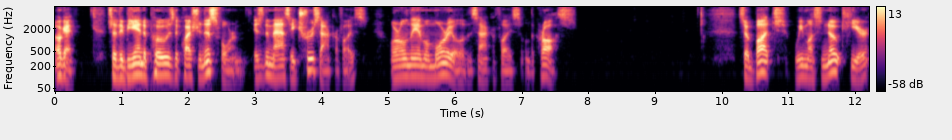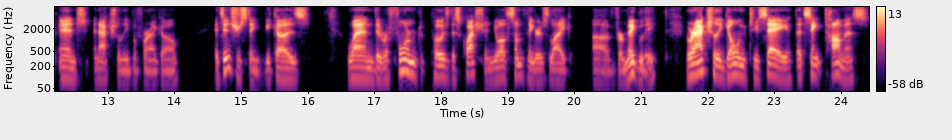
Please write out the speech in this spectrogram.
Okay, so they began to pose the question this form Is the Mass a true sacrifice or only a memorial of the sacrifice on the cross? So, but we must note here, and and actually, before I go, it's interesting because when the Reformed posed this question, you'll have some thinkers like uh, Vermigli who are actually going to say that Saint Thomas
